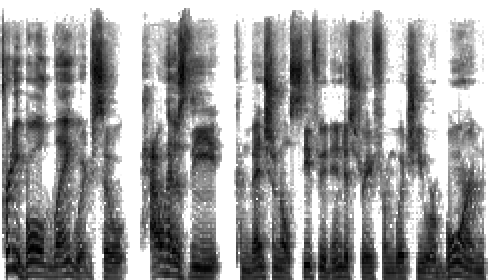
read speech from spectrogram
pretty bold language. So how has the conventional seafood industry from which you were born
